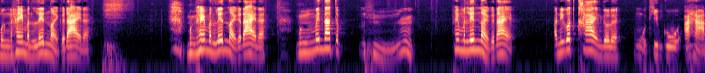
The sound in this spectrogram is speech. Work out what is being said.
มึงให้มันเล่นหน่อยก็ได้นะ มึงให้มันเล่นหน่อยก็ได้นะ มึงไม่น่าจะอื้อหือให้มันเล่นหน่อยก็ได้ อันนี้ก็ฆ่าอย่างเดียวเลยโอ้โหทีมกูอาหาร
